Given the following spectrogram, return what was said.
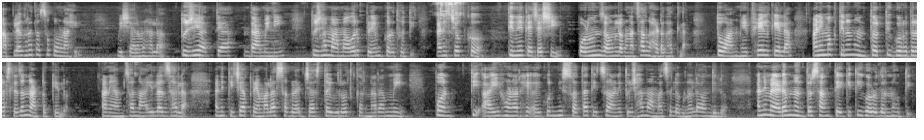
आपल्या घरात असं कोण आहे? विशाल म्हणाला तुझी आत्या दामिनी तुझ्या मामावर प्रेम करत होती आणि चक्क तिने त्याच्याशी पळून जाऊन लग्नाचा घाट घातला. तो आम्ही फेल केला आणि मग तिनं नंतर ती गरोदर असल्याचं नाटक केलं. आणि आमचा नाईलाज झाला आणि तिच्या प्रेमाला सगळ्यात जास्त विरोध करणारा मी. पण ती आई होणार हे ऐकून मी स्वतः तिचं आणि तुझ्या मामाचं लग्न लावून दिलं. आणि मॅडम नंतर सांगते की ती गरोदर नव्हती.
